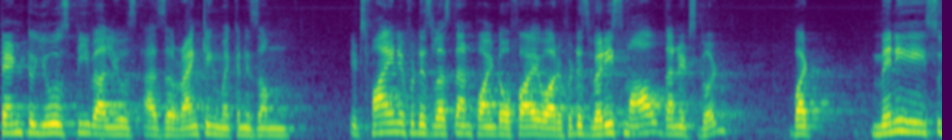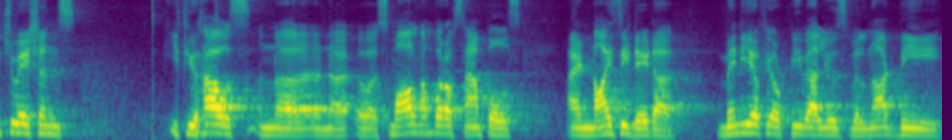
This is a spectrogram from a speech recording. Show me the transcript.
tend to use p values as a ranking mechanism. It is fine if it is less than 0.05 or if it is very small then it is good, but many situations if you have a small number of samples and noisy data, many of your p values will not be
